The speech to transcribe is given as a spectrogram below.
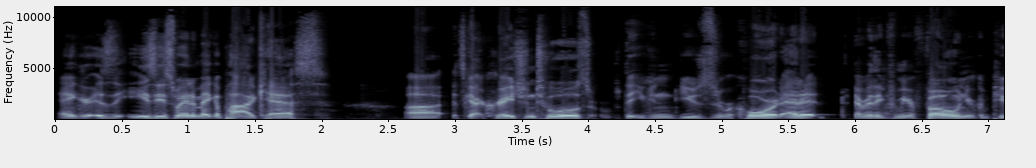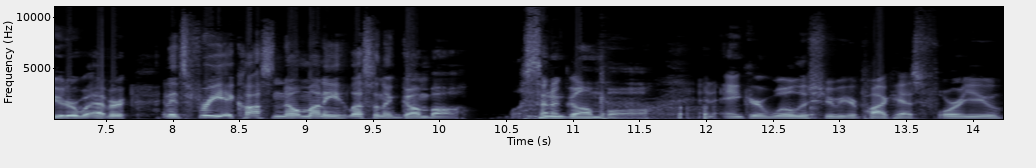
Anchor is the easiest way to make a podcast. Uh, it's got creation tools that you can use to record, edit everything from your phone, your computer, whatever, and it's free. It costs no money, less than a gumball. less than a gumball. And Anchor will distribute your podcast for you.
